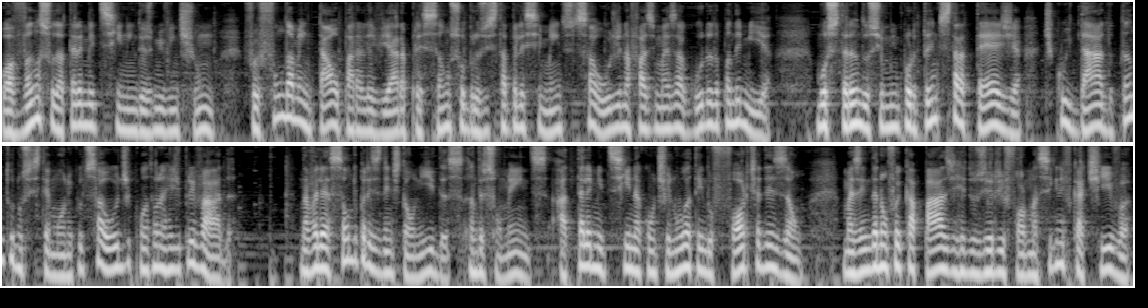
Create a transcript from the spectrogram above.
O avanço da telemedicina em 2021 foi fundamental para aliviar a pressão sobre os estabelecimentos de saúde na fase mais aguda da pandemia, mostrando-se uma importante estratégia de cuidado tanto no Sistema Único de Saúde quanto na rede privada. Na avaliação do presidente da Unidas, Anderson Mendes, a telemedicina continua tendo forte adesão, mas ainda não foi capaz de reduzir de forma significativa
